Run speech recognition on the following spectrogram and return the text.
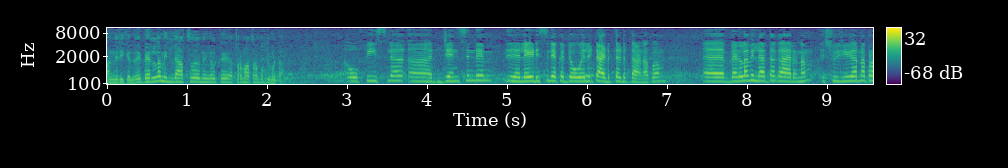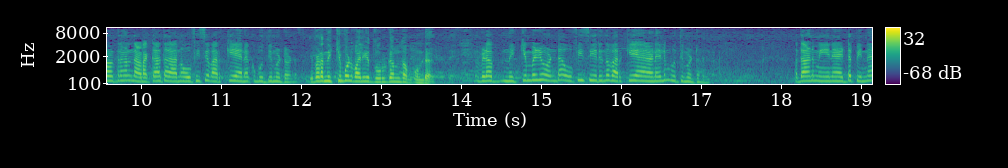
വന്നിരിക്കുന്നത്. വെള്ളമില്ലാത്തത് നിങ്ങൾക്ക് എത്രമാത്രം ബുദ്ധിമുട്ടാണ്? ഓഫീസിൽ ജെൻസിന്റെയും ലേഡീസിന്റെയും ഒക്കെ ടോയ്ലറ്റ് അടുത്തടുത്താണ്. അപ്പം വെള്ളമില്ലാത്ത കാരണം ശുചീകരണ പ്രവർത്തനങ്ങൾ നടക്കാത്ത കാരണം ഓഫീസിൽ വർക്ക് ചെയ്യാനൊക്കെ ബുദ്ധിമുട്ടുണ്ട്. ഇവിടെ നിൽക്കുമ്പോൾ വലിയ ദുർഗന്ധം ഉണ്ട്. ഇവിടെ നിൽക്കുമ്പോഴും ഉണ്ട് ഓഫീസിൽ ഇരുന്ന് വർക്ക് ചെയ്യാനാണേലും ബുദ്ധിമുട്ടുണ്ട്. അതാണ് മെയിനായിട്ട്. പിന്നെ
